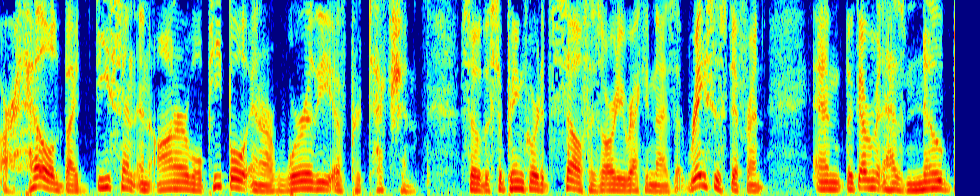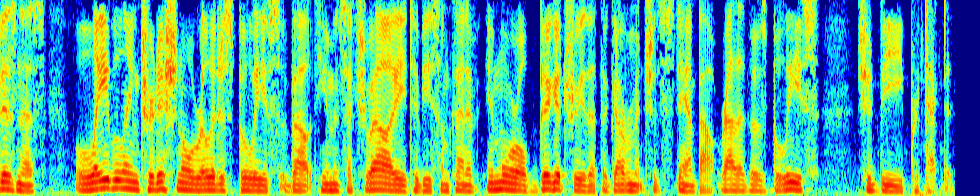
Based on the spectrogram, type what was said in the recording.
are held by decent and honorable people and are worthy of protection. So the Supreme Court itself has already recognized that race is different, and the government has no business labeling traditional religious beliefs about human sexuality to be some kind of immoral bigotry that the government should stamp out. Rather, those beliefs should be protected.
